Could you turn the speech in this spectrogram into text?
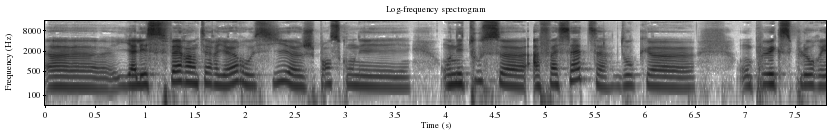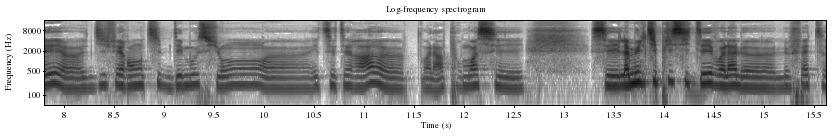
Euh, il y a les sphères intérieures aussi. euh, je pense qu'on est, on est tous euh, à facettes, donc euh, on peut explorer euh, différents types d'émotions, euh, etc. Euh, voilà, pour moi c'est, c'est la multiplicité. Voilà le, le fait.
